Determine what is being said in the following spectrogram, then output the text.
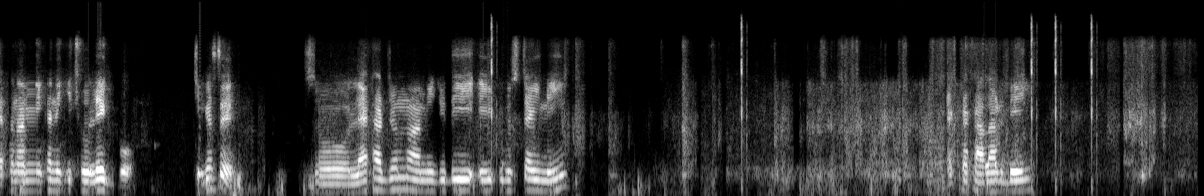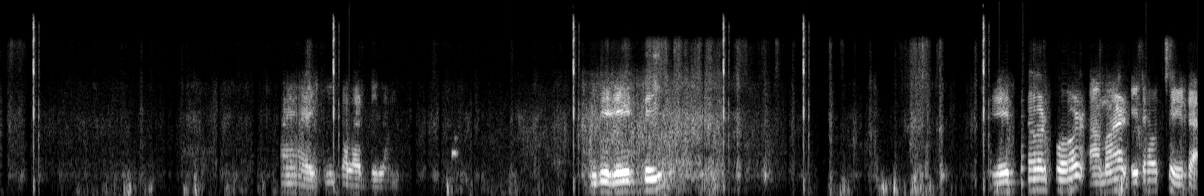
এখন আমি এখানে কিছু লিখব। ঠিক আছে? সো লেখার জন্য আমি যদি এই টুলসটাই নিই, একটা কালার দেই। হ্যাঁ হ্যাঁ কি কালার দিলাম। যদি রেড দেই রেড দেওয়ার পর আমার এটা হচ্ছে এটা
